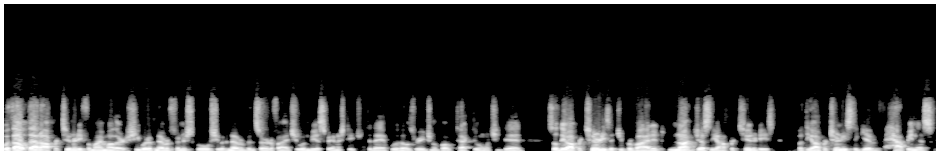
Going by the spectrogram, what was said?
without that opportunity for my mother, she would have never finished school. She would have never been certified. She wouldn't be a Spanish teacher today at Blue Hills Regional Voc Tech doing what she did. So the opportunities that you provided, not just the opportunities, but the opportunities to give happiness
